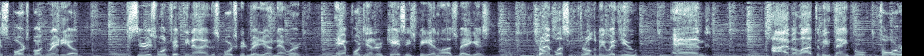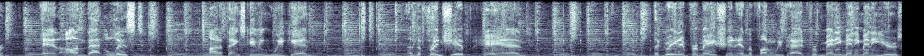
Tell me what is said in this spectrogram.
Vegas Sportsbook Radio, Sirius 159, the Sports Grid Radio Network, AM 1400 KSHP in Las Vegas. Brian Blessing, thrilled to be with you. And I have a lot to be thankful for. And on that list, on a Thanksgiving weekend, uh, the friendship and the great information and the fun we've had for many, many, many years,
